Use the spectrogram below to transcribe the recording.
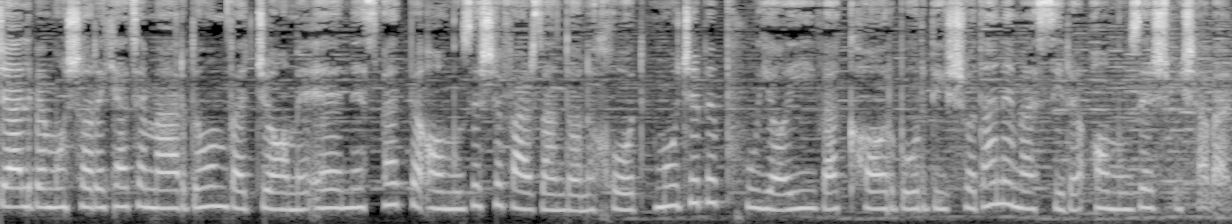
جلب مشارکت مردم و جامعه نسبت به آموزش فرزندان خود موجب پویایی و کاربردی شدن مسیر آموزش می شود.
